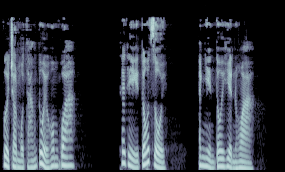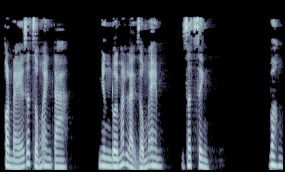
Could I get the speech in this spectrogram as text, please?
Vừa tròn một tháng tuổi hôm qua. Thế thì tốt rồi. Anh nhìn tôi hiền hòa. Con bé rất giống anh ta. Nhưng đôi mắt lại giống em Rất xinh. Vâng.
